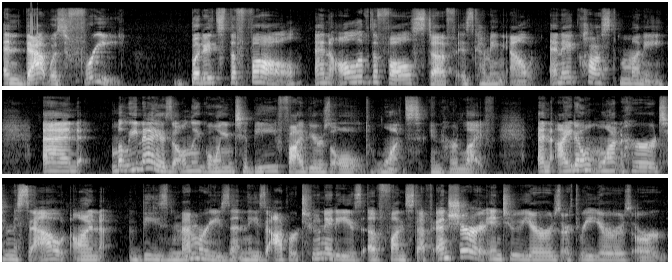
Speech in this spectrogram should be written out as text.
And that was free. But it's the fall, and all of the fall stuff is coming out, and it costs money. And Melina is only going to be five years old once in her life. And I don't want her to miss out on these memories and these opportunities of fun stuff. And sure, in two years or three years or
